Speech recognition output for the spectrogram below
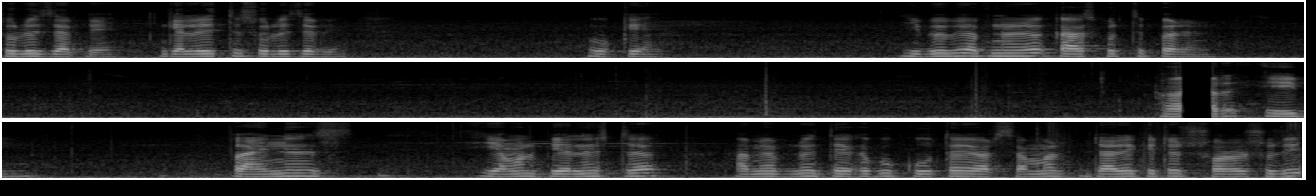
চলে যাবে গ্যালারিতে চলে যাবে। ওকে এইভাবে আপনারা কাজ করতে পারেন। এই বাইন্যান্স আমার ব্যালেন্সটা আমি আপনাকে দেখাবো কোথায় আসছে। আমার ডাইরেক্ট এটা সরাসরি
